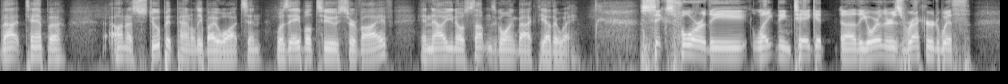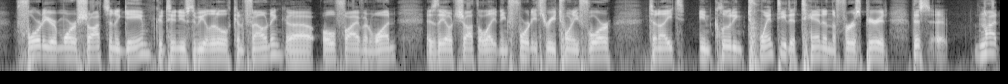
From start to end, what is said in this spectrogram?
that Tampa on a stupid penalty by Watson was able to survive, and now you know something's going back the other way. 6 4, the Lightning take it. Uh, the Oilers' record with 40 or more shots in a game continues to be a little confounding. Uh, 0-5 and 1 as they outshot the Lightning 43-24 tonight, including 20 to 10 in the first period. This uh, not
